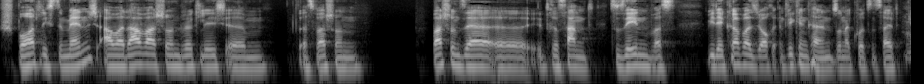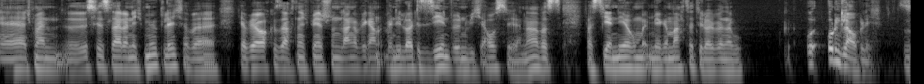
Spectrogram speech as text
sportlichste Mensch, aber da war schon wirklich, ähm, das war schon, war schon sehr äh, interessant zu sehen, was, wie der Körper sich auch entwickeln kann in so einer kurzen Zeit. Ja, ja, ich meine, äh, ist jetzt leider nicht möglich, aber ich habe ja auch gesagt, ne, ich bin ja schon lange vegan. Wenn die Leute sehen würden, wie ich aussehe, ne, was, was die Ernährung mit mir gemacht hat, die Leute würden sagen, unglaublich. So-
